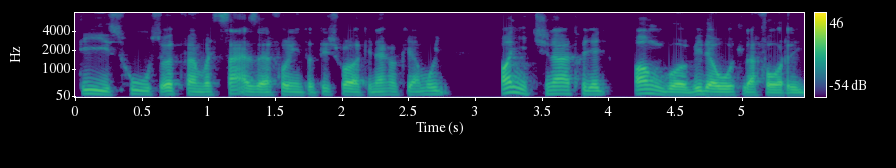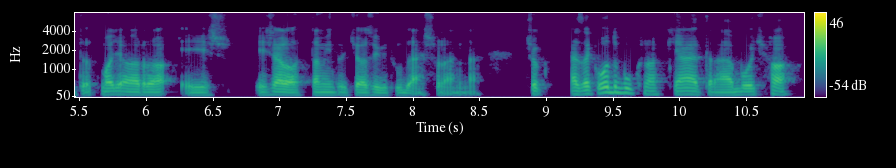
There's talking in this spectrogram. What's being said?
10, 20, 50 vagy 100 ezer forintot is valakinek, aki amúgy annyit csinált, hogy egy angol videót lefordított magyarra, és, és eladta, mint hogyha az ő tudása lenne. Csak ezek ott buknak ki általában, hogyha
